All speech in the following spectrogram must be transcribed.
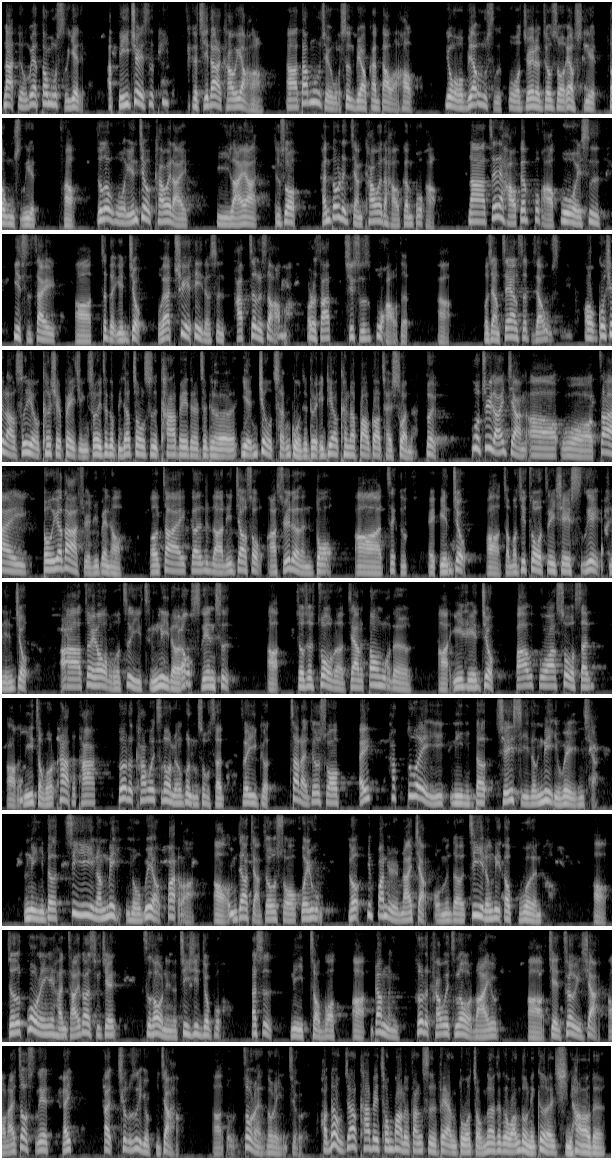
那有没有动物实验啊？的确是比这个其他的咖啡要好啊。到目前我是没有看到啊哈，因为我比较务实，我觉得就是说要实验动物实验啊。就是我研究咖啡来以来啊，就是说很多人讲咖啡的好跟不好。那这些好跟不好，我也是一直在啊这个研究。我要确定的是，它真的是好吗？或者它其实是不好的啊？我想这样是比较务实。哦，过去老师有科学背景，所以这个比较重视咖啡的这个研究成果，就对，一定要看到报告才算的。对，过去来讲啊，我在东亚大学里面哈，呃，在跟啊林教授啊学了很多啊这个诶研究。啊，怎么去做这些实验研究啊？最后我自己成立的实验室啊，就是做了这样动物的啊研研究，包括瘦身啊，你怎么看它喝了咖啡之后能不能瘦身这一个？再来就是说，哎，它对于你的学习能力有没有影响？你的记忆能力有没有办法啊？我们就要讲就是说恢复。说一般的人来讲，我们的记忆能力都不会很好。哦，就是过了很长一段时间之后，你的记性就不好。但是你怎么啊，让你喝了咖啡之后来啊检测一下，哦，来做实验，哎，看是不是有比较好啊？做了很多的研究了。好，那我们知道咖啡冲泡的方式非常多种，那这个王董你个人喜好的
